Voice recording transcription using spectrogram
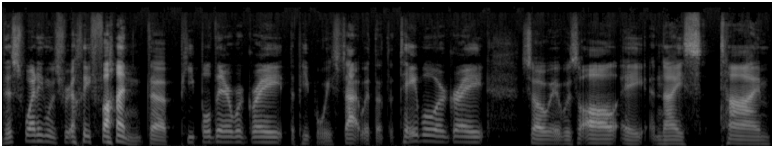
this wedding was really fun. The people there were great. The people we sat with at the table were great. So it was all a nice time.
